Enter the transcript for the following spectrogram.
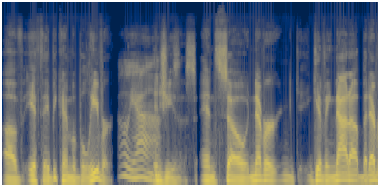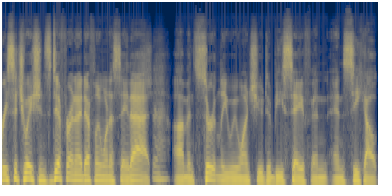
of if they become a believer oh, yeah. in Jesus, and so never giving that up. But every situation's different. I definitely want to say that. Sure. Um, and certainly, we want you to be safe and and seek out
